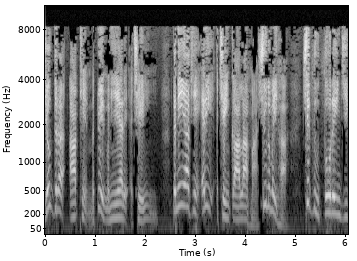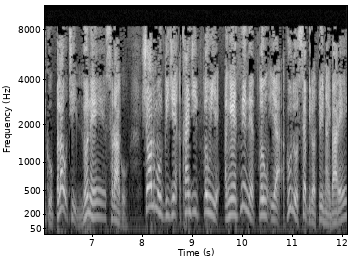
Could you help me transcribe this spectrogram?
ရုတ်တရက်အားဖြင့်မတွေ့မမြင်ရတဲ့အချိန်တနည်းအားဖြင့်အဲ့ဒီအချိန်ကာလမှာရှုလမိတ်ဟာချစ်သူသိုးရင်းကြီးကိုဘလောက်အထိလွန်းနေဆိုတာကိုရှောလမုန်တီချင်းအခန်းကြီး3ရဲ့အငယ်1နဲ့3အရာအခုလိုဆက်ပြီးတော့တွေ့နိုင်ပါတယ်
